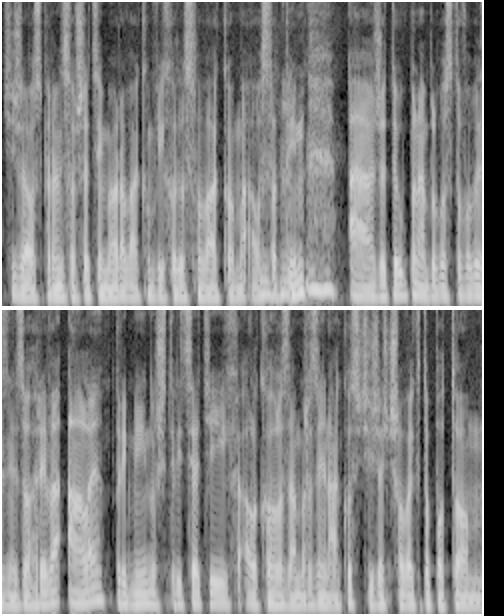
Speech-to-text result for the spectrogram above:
čiže ospravedlňujem sa všetkým Moravákom, Východoslovákom a ostatným, mm-hmm. a že to je úplná blbosť, to vôbec nezohrieva, ale pri minus 40 alkohol zamrzne na kost, čiže človek to potom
